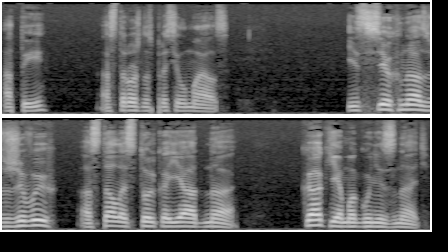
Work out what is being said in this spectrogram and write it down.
«А ты?» — осторожно спросил Майлз. «Из всех нас в живых осталась только я одна. Как я могу не знать?»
